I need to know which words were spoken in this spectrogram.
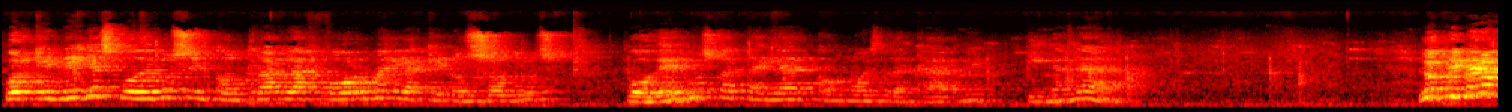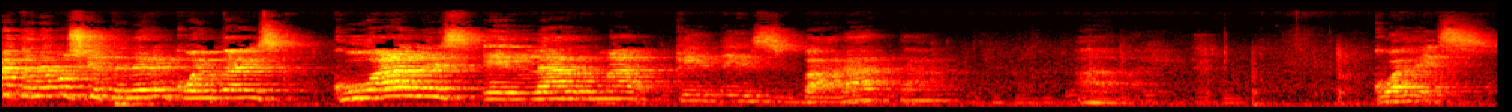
Porque en ellas podemos encontrar la forma en la que nosotros podemos batallar con nuestra carne y ganar. Lo primero que tenemos que tener en cuenta es cuál es el arma que desbarata a ¿Cuál es?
